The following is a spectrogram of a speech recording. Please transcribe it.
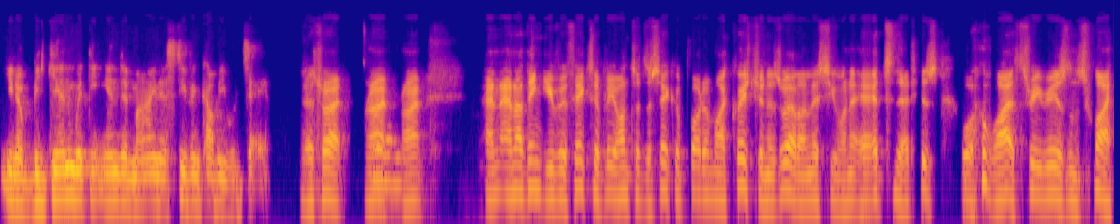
you know, begin with the end in mind, as Stephen Covey would say. That's right, right, yeah. right. And and I think you've effectively answered the second part of my question as well, unless you want to add to that is why three reasons why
